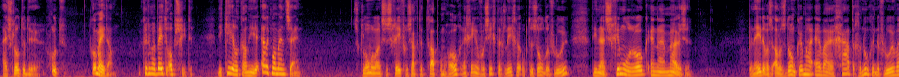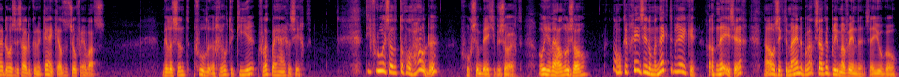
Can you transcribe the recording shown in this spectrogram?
Hij sloot de deur. Goed, kom mee dan. We kunnen maar beter opschieten. Die kerel kan hier elk moment zijn. Ze klommen langs de scheefgezakte trap omhoog en gingen voorzichtig liggen op de zoldervloer, die naar schimmel rook en naar muizen. Beneden was alles donker, maar er waren gaten genoeg in de vloer waardoor ze zouden kunnen kijken als het zover was. Millicent voelde een grote kier vlak bij haar gezicht. Die vloer zal het toch wel houden? vroeg ze een beetje bezorgd. O jawel, hoezo? Nou, ik heb geen zin om mijn nek te breken. Oh nee, zeg. Nou, als ik de mijne brak, zou ik het prima vinden, zei Hugo.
